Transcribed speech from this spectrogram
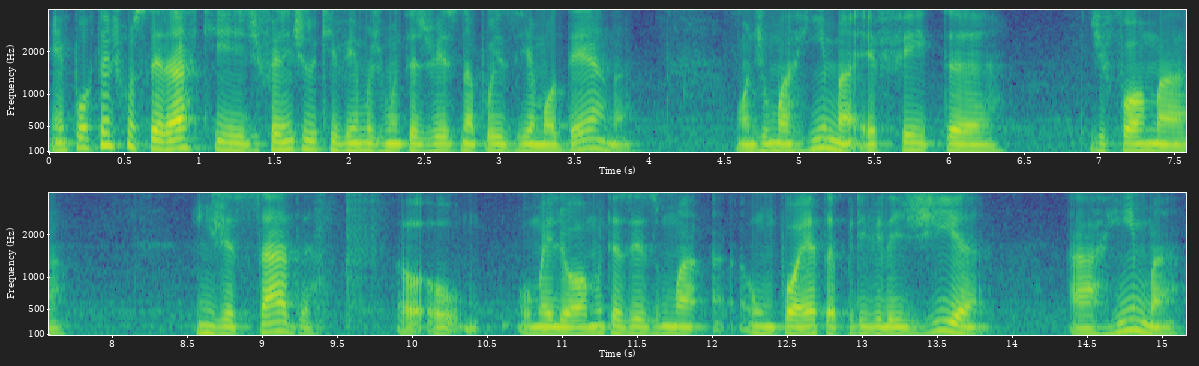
É importante considerar que, diferente do que vemos muitas vezes na poesia moderna, onde uma rima é feita de forma engessada, ou, ou melhor, muitas vezes uma, um poeta privilegia a rima,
